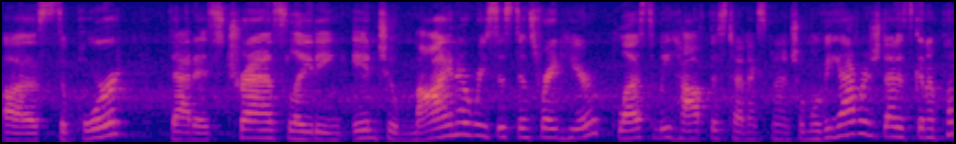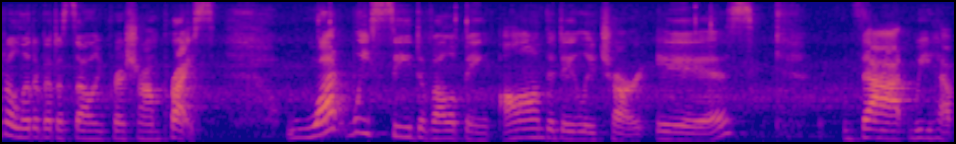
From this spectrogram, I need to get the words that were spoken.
uh, support that is translating into minor resistance right here. Plus, we have this 10 exponential moving average that is going to put a little bit of selling pressure on price. What we see developing on the daily chart is that we have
